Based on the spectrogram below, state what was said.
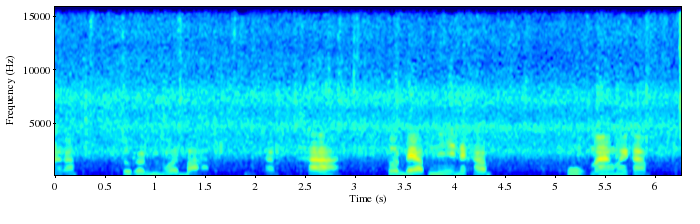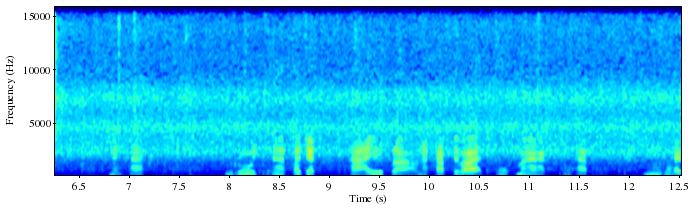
นะครับต้นละ100 บาทนะครับถ้าต้นแบบนี้นะครับถูกมากไหมครับนะครับรู้เขาจะขายหรือเปล่านะครับ แต่ว่าถูกมากนะครับ หนึ่งร้อย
